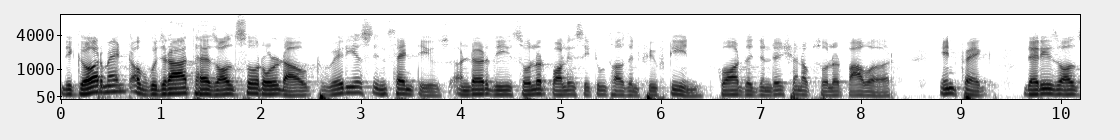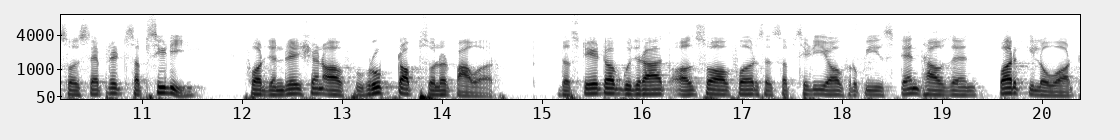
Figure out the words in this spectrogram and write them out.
The government of Gujarat has also rolled out various incentives under the Solar Policy 2015 for the generation of solar power. In fact, there is also a separate subsidy for generation of rooftop solar power. The state of Gujarat also offers a subsidy of rupees 10,000 per kilowatt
